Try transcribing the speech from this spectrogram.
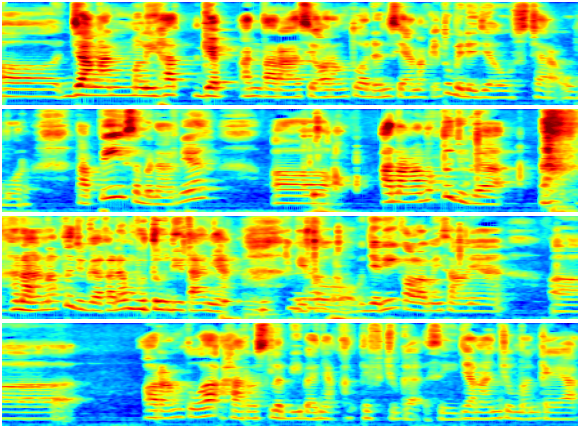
eh, jangan melihat gap antara si orang tua dan si anak itu beda jauh secara umur. Tapi sebenarnya eh, anak-anak tuh juga anak-anak tuh juga kadang butuh ditanya gitu. Jadi kalau misalnya eh, orang tua harus lebih banyak aktif juga sih. Jangan cuman kayak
